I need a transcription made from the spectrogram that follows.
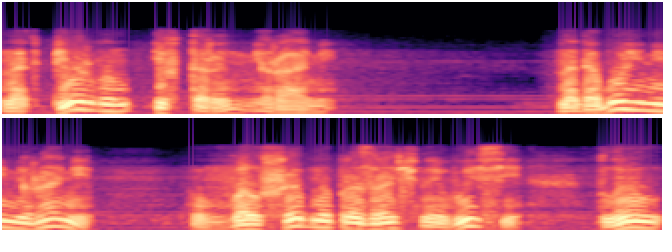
над первым и вторым мирами. Над обоими мирами в волшебно-прозрачной выси плыл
